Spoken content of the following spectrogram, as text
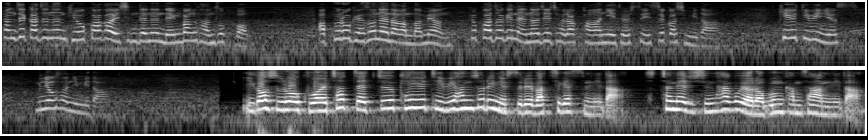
현재까지는 기호과가 의심되는 냉방 단속법. 앞으로 개선해 나간다면 효과적인 에너지 절약 방안이 될 수 있을 것입니다. KUTV 뉴스 문영선입니다. 이것으로 9월 첫째 주 KUTV 한소리 뉴스를 마치겠습니다. 시청해주신 하구 여러분 감사합니다.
